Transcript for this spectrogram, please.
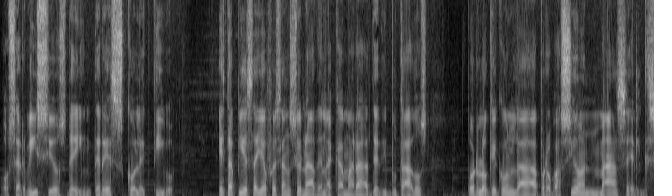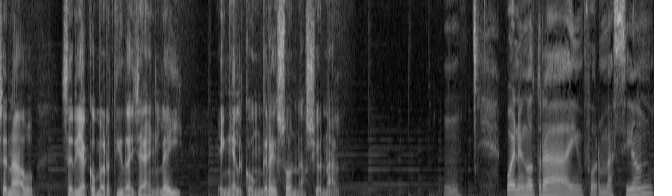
o servicios de interés colectivo. Esta pieza ya fue sancionada en la Cámara de Diputados por lo que con la aprobación más el Senado sería convertida ya en ley en el Congreso Nacional. Mm. Bueno, en otra información,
